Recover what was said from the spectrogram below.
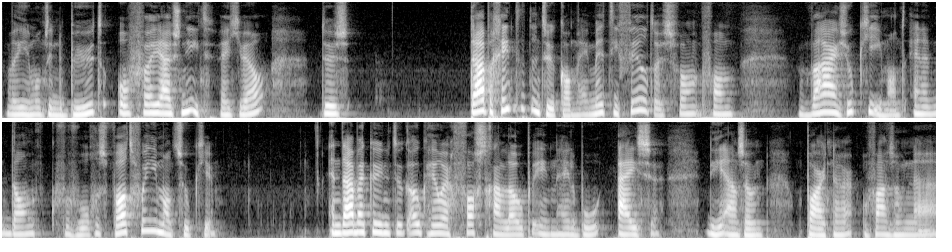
Wil je iemand in de buurt of uh, juist niet, weet je wel? Dus daar begint het natuurlijk al mee, met die filters van, van waar zoek je iemand? En dan vervolgens, wat voor iemand zoek je? En daarbij kun je natuurlijk ook heel erg vast gaan lopen in een heleboel eisen die je aan zo'n partner of aan zo'n uh,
